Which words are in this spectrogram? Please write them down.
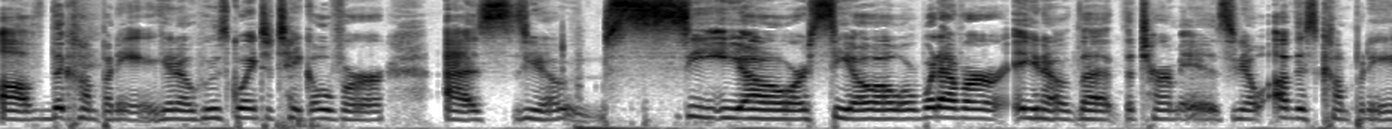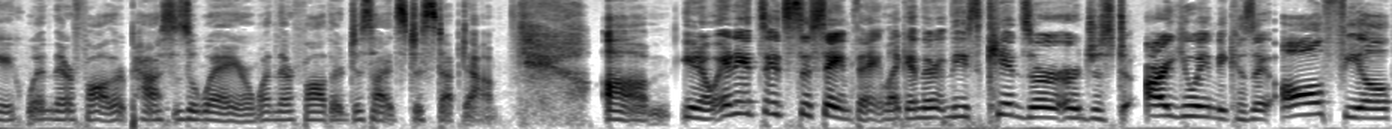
of the company you know who's going to take over as you know ceo or coo or whatever you know the the term is you know of this company when their father passes away or when their father decides to step down. Um you know and it's it's the same thing. Like and these kids are, are just arguing because they all feel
